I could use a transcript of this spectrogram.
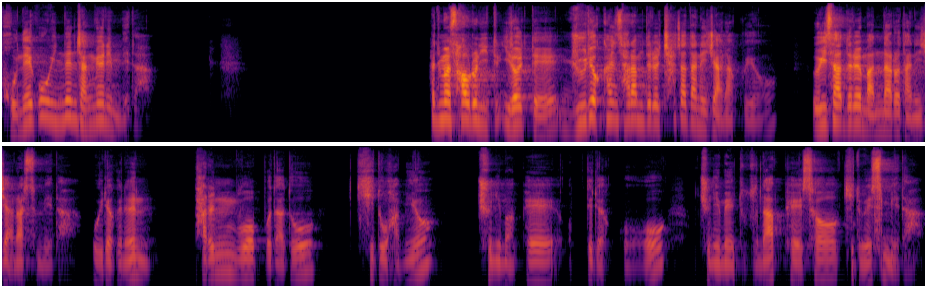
보내고 있는 장면입니다. 하지만 사울은 이- 이럴 때 유력한 사람들을 찾아다니지 않았고요. 의사들을 만나러 다니지 않았습니다. 오히려 그는 다른 무엇보다도 기도하며 주님 앞에 엎드렸고 주님의 눈앞에서 기도했습니다.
